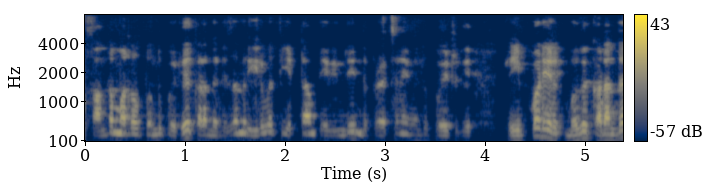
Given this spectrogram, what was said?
so அந்த மாதிரி வந்து போயிருக்கு கடந்த டிசம்பர் இருபத்தி எட்டாம் தேதி வந்து இந்த பிரச்சனை வந்து போயிட்டு இருக்கு இப்படி இருக்கும்போது கடந்த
